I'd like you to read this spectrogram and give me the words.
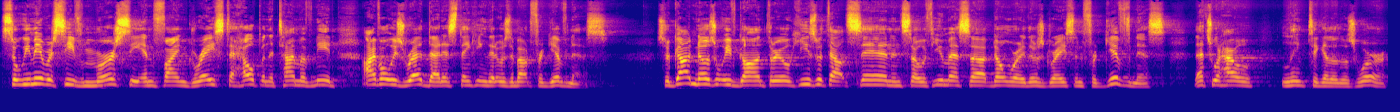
so we may receive mercy and find grace to help in the time of need. I've always read that as thinking that it was about forgiveness. So God knows what we've gone through. He's without sin. And so if you mess up, don't worry, there's grace and forgiveness. That's what how linked together those were.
